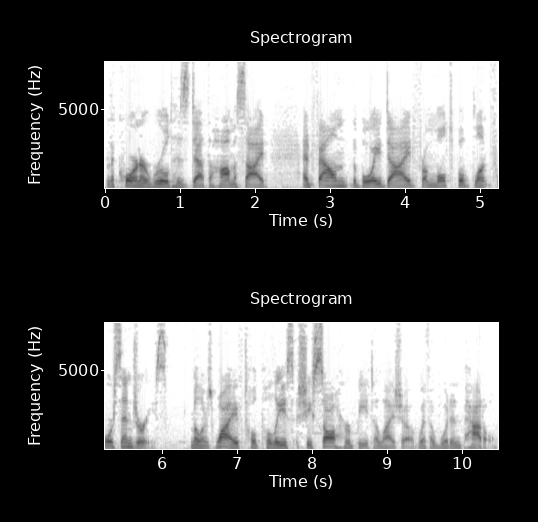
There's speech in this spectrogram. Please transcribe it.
The coroner ruled his death a homicide and found the boy died from multiple blunt force injuries. Miller's wife told police she saw her beat Elijah with a wooden paddle.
